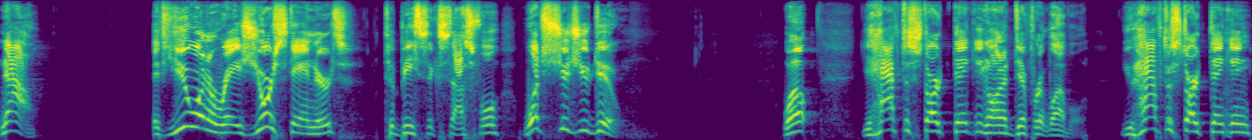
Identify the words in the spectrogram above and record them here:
Now, if you want to raise your standards to be successful, what should you do? Well, you have to start thinking on a different level. You have to start thinking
